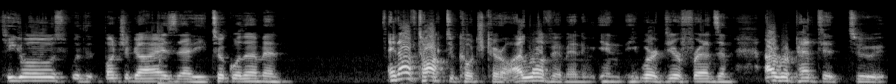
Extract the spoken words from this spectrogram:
he goes with a bunch of guys that he took with him, and and I've talked to Coach Carroll. I love him, and, and he, we're dear friends. And I repented to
